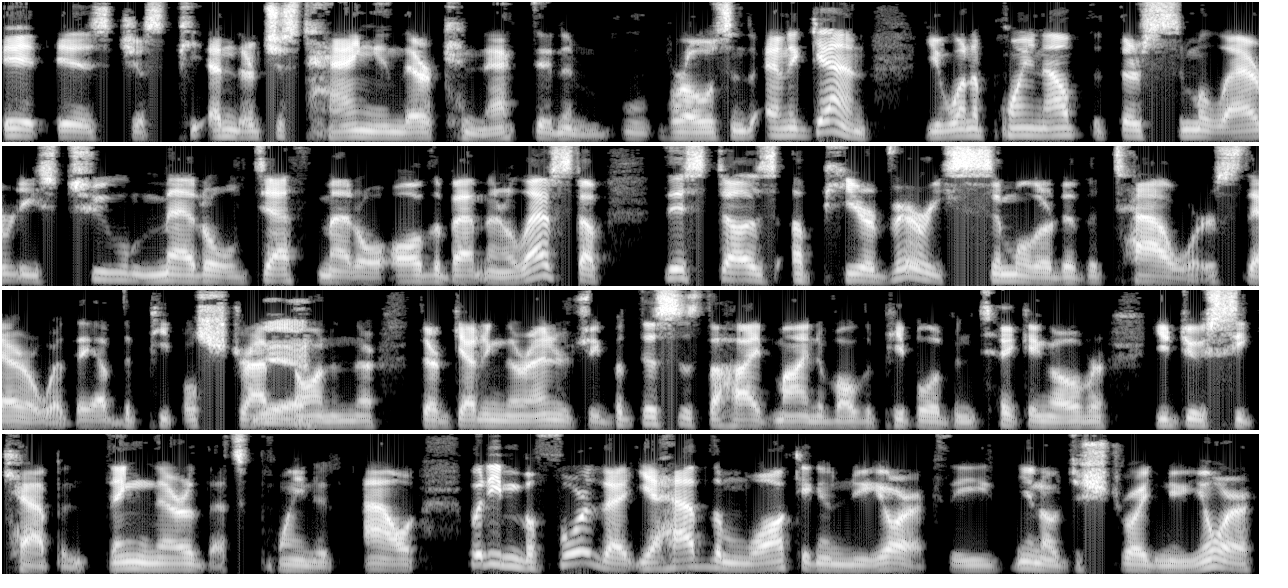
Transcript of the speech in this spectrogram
it is just and they're just hanging there connected and rows and, and again you want to point out that there's similarities to metal death metal all the batman and that stuff. This does appear very similar to the towers there where they have the people strapped Yeah. on and they're they're getting their energy. But this is the hive mind of all the people who have been taking over. You do see cap and thing there that's pointed out. But even before that you have them walking in new york the you know destroyed new york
